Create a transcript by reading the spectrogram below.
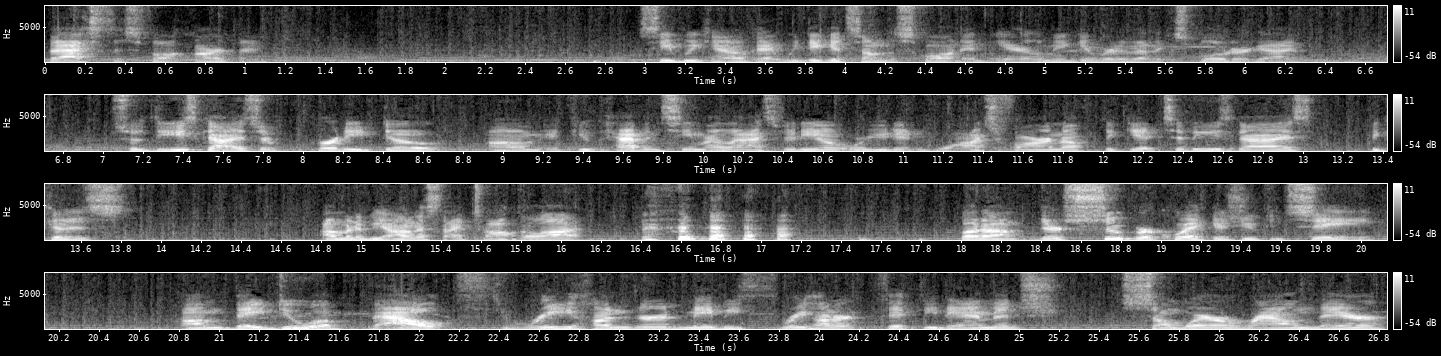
fast as fuck, aren't they? See if we can... Okay, we did get some to spawn in here. Let me get rid of that exploder guy. So these guys are pretty dope. Um, if you haven't seen my last video or you didn't watch far enough to get to these guys, because I'm going to be honest, I talk a lot. but um, they're super quick, as you can see. Um, they do about 300, maybe 350 damage, somewhere around there.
